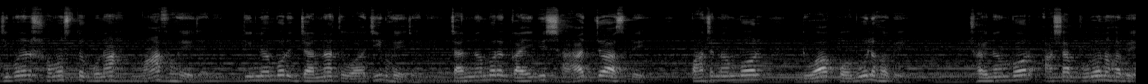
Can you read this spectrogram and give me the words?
জীবনের সমস্ত গুনাহ মাফ হয়ে যাবে। তিন নম্বর, জান্নাত ওয়াজিব হয়ে যাবে। চার নম্বর, গায়েবী সাহায্য আসবে। পাঁচ নম্বর, দোয়া কবুল হবে। ছয় নম্বর, আশা পূরণ হবে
